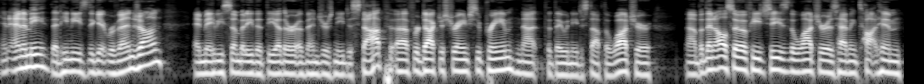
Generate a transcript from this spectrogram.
an enemy that he needs to get revenge on, and maybe somebody that the other Avengers need to stop uh, for Doctor Strange Supreme. Not that they would need to stop the Watcher, uh, but then also if he sees the Watcher as having taught him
